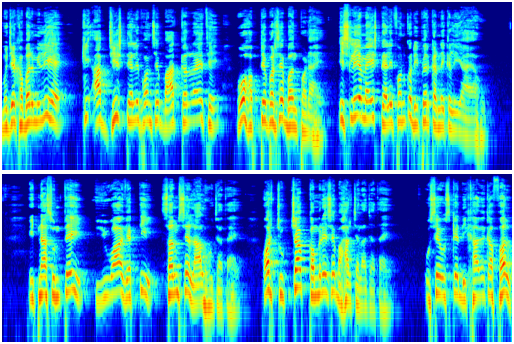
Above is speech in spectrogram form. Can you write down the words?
मुझे खबर मिली है कि आप जिस टेलीफोन से बात कर रहे थे, वो हफ़्ते भर से बंद पड़ा है। इसलिए मैं इस टेलीफोन को रिपेयर करने के लिए आया हूँ। इतना सुनते ही युवा व्यक्ति शर्म से लाल हो जाता है और चुपचाप कमरे से बाहर चला जाता है। उसे उसके दिखावे का फल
